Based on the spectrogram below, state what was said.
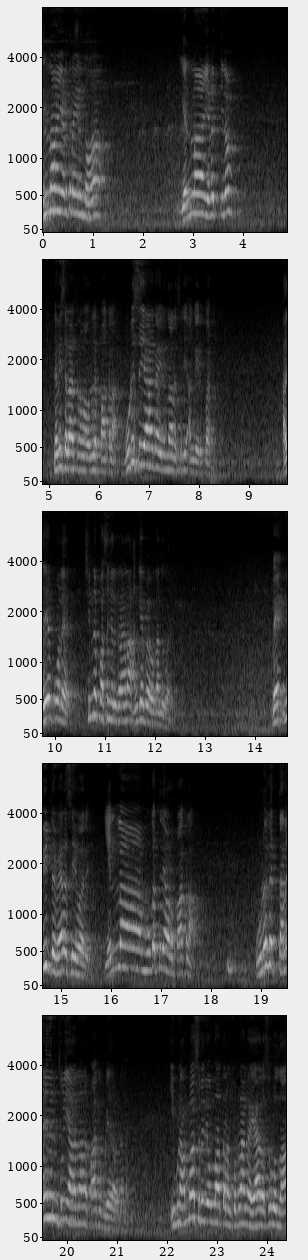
எல்லா இடத்துல இருந்தும் எல்லா இடத்திலும் நபி சலாஸ்லாம் அவர்களை பார்க்கலாம். குடிசையாக இருந்தாலும் சரி அங்கே இருப்பார். அதே போல சின்ன பசங்க இருக்கிறாங்களா அங்கே போய் உட்காந்துக்குவார் வீட்டில் வேலை செய்வார். எல்லா முகத்திலையும் அவரை பார்க்கலாம். உலக தலைவர்னு சொல்லி யாருனாலும் பார்க்க முடியாது அவரால். இப்போ அம்மா சொல்லி அல்லா சொல்கிறாங்க யார் ரசூலுல்லா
